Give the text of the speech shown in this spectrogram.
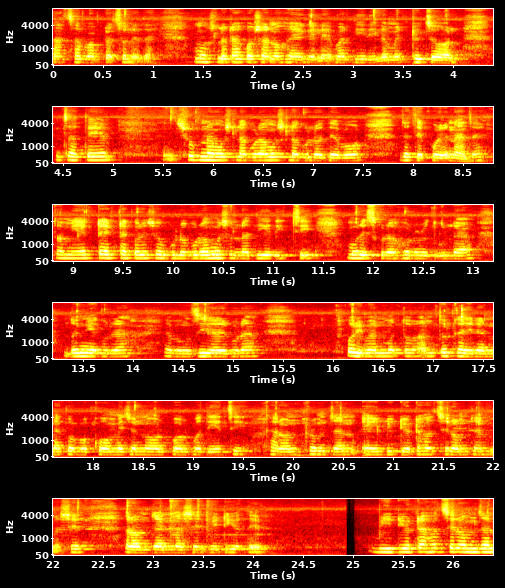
কাঁচা ভাবটা চলে যায়। মশলাটা কষানো হয়ে গেলে এবার দিয়ে দিলাম একটু জল, যাতে শুকনো মশলা, গুঁড়া মশলাগুলো দেব যাতে পড়ে না যায়। তো আমি একটা একটা করে সবগুলো গুঁড়া মশলা দিয়ে দিচ্ছি। মরিচ গুঁড়া, হলুদ গুঁড়া, ধনিয়া গুঁড়া এবং জিরার গুঁড়া। পরিমাণ মতো আমি তরকারি রান্না করব কম জন্য অল্প অল্প দিয়েছি। কারণ রমজান, এই ভিডিওটা হচ্ছে রমজান মাসের রমজান মাসের ভিডিওতে। ভিডিওটা হচ্ছে রমজান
